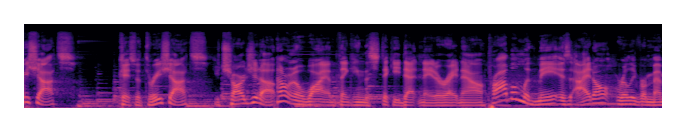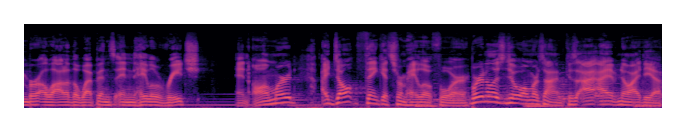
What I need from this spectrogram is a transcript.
Three shots. Okay, so three shots. You charge it up. I don't know why I'm thinking the sticky detonator right now. Problem with me is I don't really remember a lot of the weapons in Halo Reach and onward. I don't think it's from Halo 4. We're gonna listen to it one more time because I, I have no idea.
